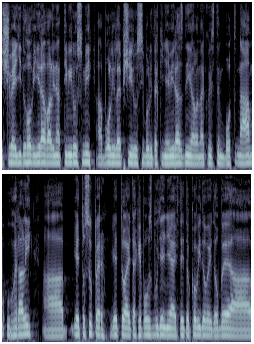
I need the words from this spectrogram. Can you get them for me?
Švedi dlho vyhrávali nad tými Rusmi a boli lepší, Rusi boli takí nevýrazní, ale nakoniec ten bod nám uhrali a je to super. Je to aj také povzbudenie aj v tejto covidovej dobe a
